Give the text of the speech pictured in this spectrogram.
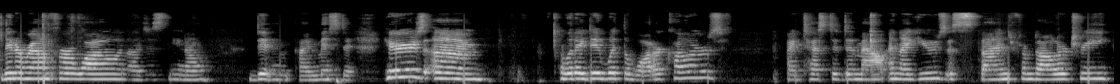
been around for a while, and I just, you know, didn't, I missed it. Here's um what I did with the watercolors. I tested them out and I use a sponge from Dollar Tree.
